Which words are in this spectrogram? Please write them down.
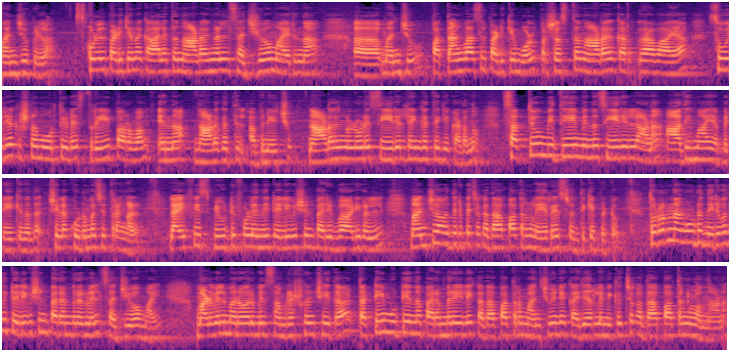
മഞ്ജു പിള്ള. സ്കൂളിൽ പഠിക്കുന്ന കാലത്ത് നാടകങ്ങളിൽ സജീവമായിരുന്ന മഞ്ജു. പത്താം ക്ലാസ്സിൽ പഠിക്കുമ്പോൾ പ്രശസ്ത നാടകകർത്താവായ സൂര്യകൃഷ്ണമൂർത്തിയുടെ സ്ത്രീ പർവം എന്ന നാടകത്തിൽ അഭിനയിച്ചു. നാടകങ്ങളിലൂടെ സീരിയൽ രംഗത്തേക്ക് കടന്നു. സത്യവും വിധിയും എന്ന സീരിയലിലാണ് ആദ്യമായി അഭിനയിക്കുന്നത്. ചില കുടുംബ ചിത്രങ്ങൾ ലൈഫ് ഈസ് ബ്യൂട്ടിഫുൾ എന്നീ ടെലിവിഷൻ പരിപാടികളിൽ മഞ്ജു അവതരിപ്പിച്ച കഥാപാത്രങ്ങൾ ഏറെ ശ്രദ്ധിക്കപ്പെട്ടു. തുടർന്ന് അങ്ങോട്ട് നിരവധി ടെലിവിഷൻ പരമ്പരകളിൽ സജീവമായി. മഴവിൽ മനോരമയിൽ സംരക്ഷണം ചെയ്ത തട്ടിമുട്ടി എന്ന പരമ്പരയിലെ കഥാപാത്രം മഞ്ജുവിന്റെ കരിയറിലെ മികച്ച കഥാപാത്രങ്ങളൊന്നാണ്.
